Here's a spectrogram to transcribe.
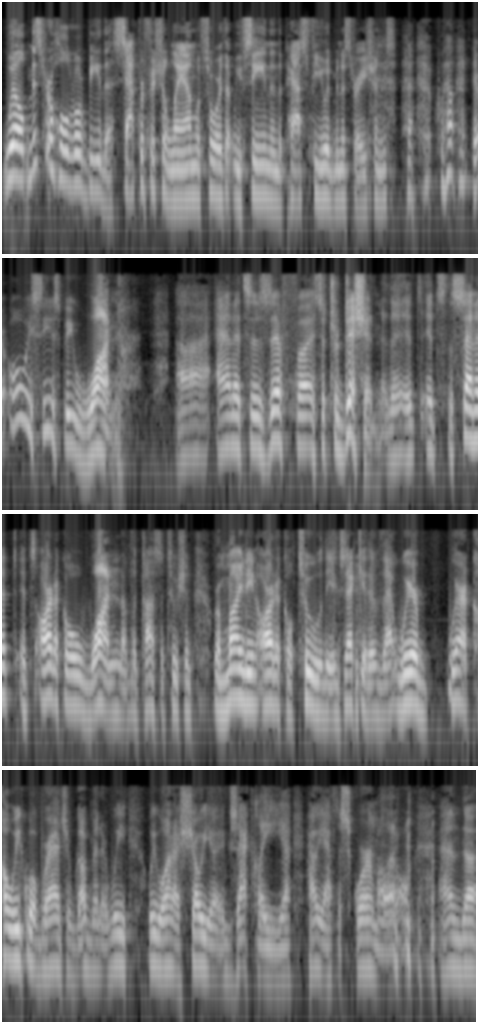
Will Mr. Holder be the sacrificial lamb of sort that we've seen in the past few administrations? well, there always seems to be one Uh, and it's as if uh, it's a tradition. It's, it's the Senate, it's Article 1 of the Constitution, reminding Article 2, the executive, that we're we're a co-equal branch of government, and we we want to show you exactly uh, how you have to squirm a little. and uh,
